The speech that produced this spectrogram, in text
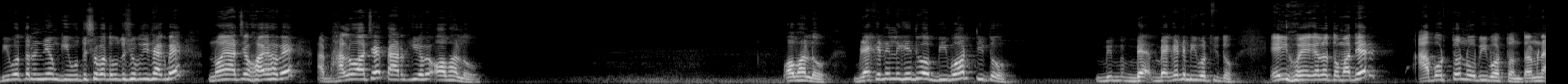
বিবর্তনের নিয়ম কি? উদ্দেশ্যবাদ, উদ্দেশ্যবাদী থাকবে? নয় আছে, হয় হবে। আর ভালো আছে, তার কি হবে? অভালো। অভালো। ব্র্যাকেটে লিখে দিব বিবর্তিত। ব্র্যাকেটে বিবর্তিত। এই হয়ে গেল তোমাদের আবর্তন ও বিবর্তন। তার মানে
